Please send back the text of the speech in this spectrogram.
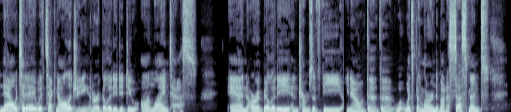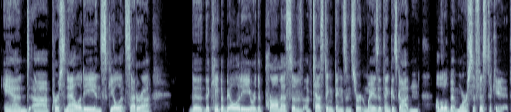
Now, today, with technology and our ability to do online tests, and our ability in terms of the you know the the what's been learned about assessment and uh, personality and skill et cetera the the capability or the promise of of testing things in certain ways i think has gotten a little bit more sophisticated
